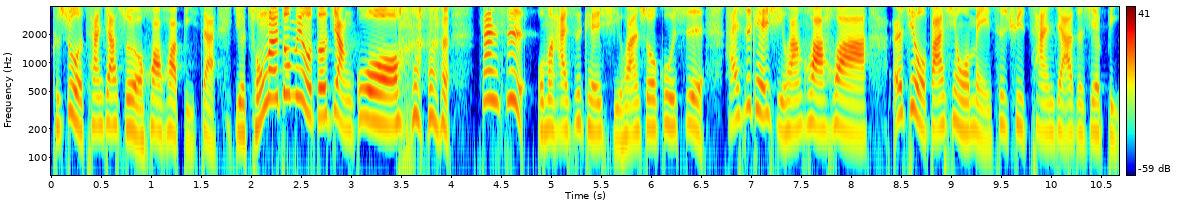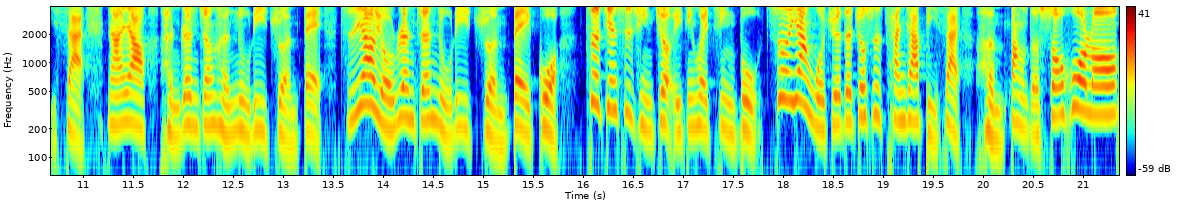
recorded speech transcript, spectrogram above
可是我参加所有画画比赛也从来都没有得奖过哦。但是我们还是可以喜欢说故事，还是可以喜欢画画。而且我发现我每次去参加这些比赛，那要很认真、很努力准备。只要有认真努力准备过，这件事情就一定会进步。这样我觉得就是参加比赛很棒的收获喽。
